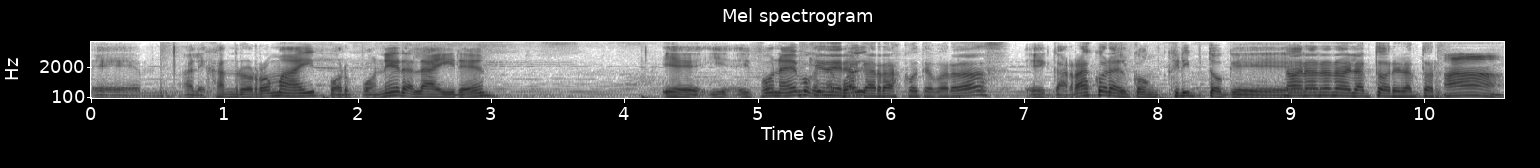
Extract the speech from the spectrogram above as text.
eh, Alejandro Romay por poner al aire. Eh, y, y fue una época ¿Quién en la era cual Carrasco, te acordás? eh, Carrasco era el conscripto que. No, no, no, no, el actor, el actor. Ah,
